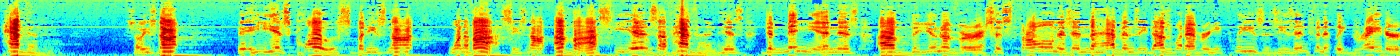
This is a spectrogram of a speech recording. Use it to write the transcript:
heaven. So he's not, he is close, but he's not one of us. He's not of us. He is of heaven. His dominion is of the universe. His throne is in the heavens. He does whatever he pleases. He's infinitely greater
